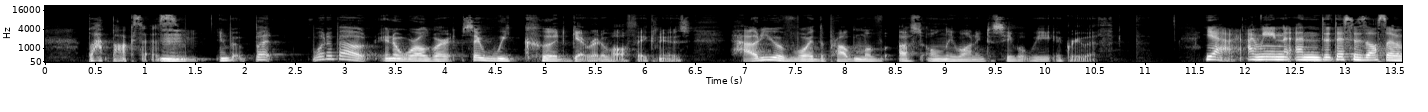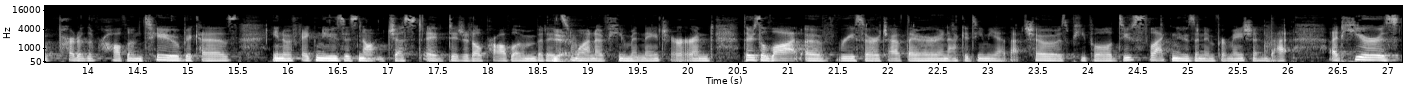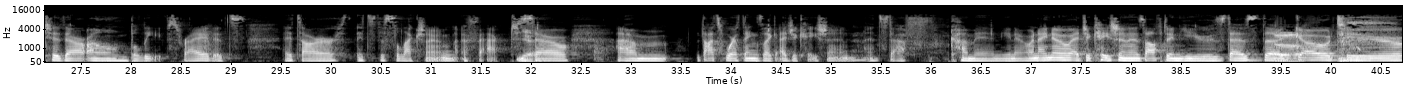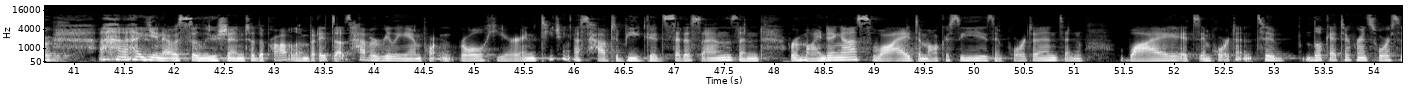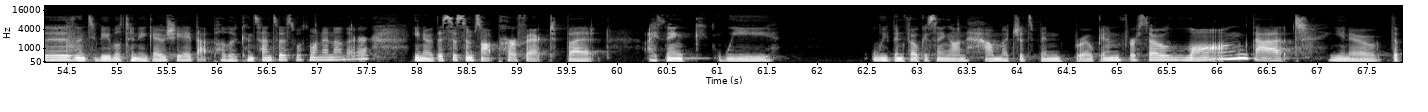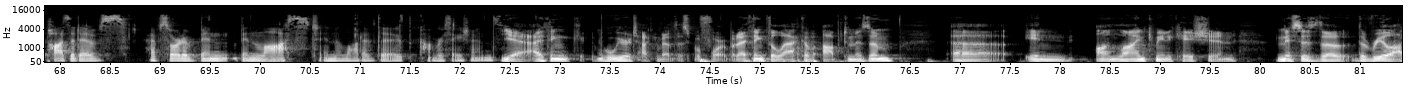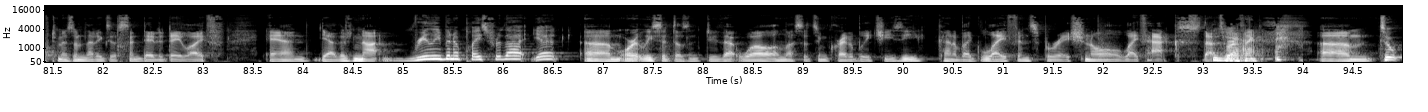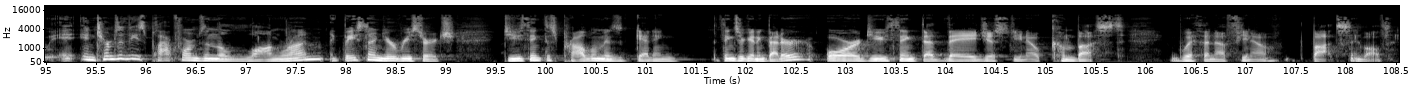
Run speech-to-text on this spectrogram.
black boxes. Mm. but what about in a world where, say, we could get rid of all fake news? How do you avoid the problem of us only wanting to see what we agree with? Yeah. I mean, and this is also part of the problem too, because, you know, fake news is not just a digital problem, but it's yeah. one of human nature. And there's a lot of research out there in academia that shows people do select news and information that adheres to their own beliefs, right? It's, it's our, it's the selection effect. Yeah. So, um, that's where things like education and stuff come in, you know, and I know education is often used as the go-to, uh, you know, solution to the problem, but it does have a really important role here in teaching us how to be good citizens and reminding us why democracy is important and why it's important to look at different sources and to be able to negotiate that public consensus with one another. You know, the system's not perfect, but I think we we've been focusing on how much it's been broken for so long that, you know, the positives have sort of been, been lost in a lot of the, conversations. Yeah. I think we were talking about this before, but I think the lack of optimism uh, in online communication misses the the real optimism that exists in day to day life. And yeah, there's not really been a place for that yet, um, or at least it doesn't do that well unless it's incredibly cheesy, kind of like life inspirational, life hacks, that sort Yeah. of thing. Um, so in, in terms of these platforms in the long run, like based on your research, do you think this problem is getting things are getting better, or do you think that they just you know combust with enough you know bots involved?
